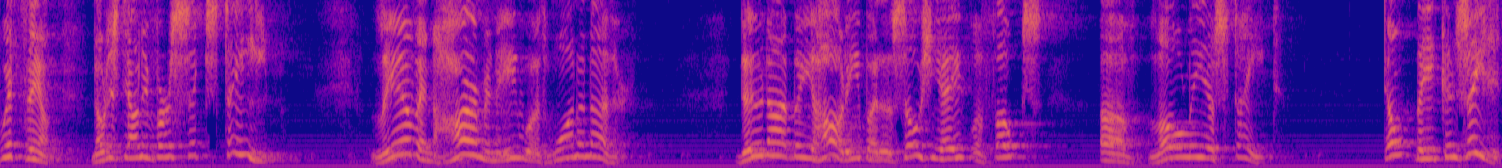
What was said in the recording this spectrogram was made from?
with them. Notice down in verse 16 live in harmony with one another. Do not be haughty, but associate with folks of lowly estate. Don't be conceited.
